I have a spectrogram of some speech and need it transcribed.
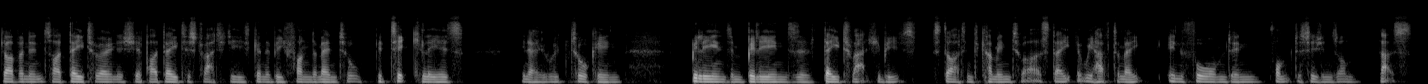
governance, our data ownership, our data strategy is going to be fundamental, particularly as you know we're talking billions and billions of data attributes starting to come into our state that we have to make informed and prompt decisions on. That's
